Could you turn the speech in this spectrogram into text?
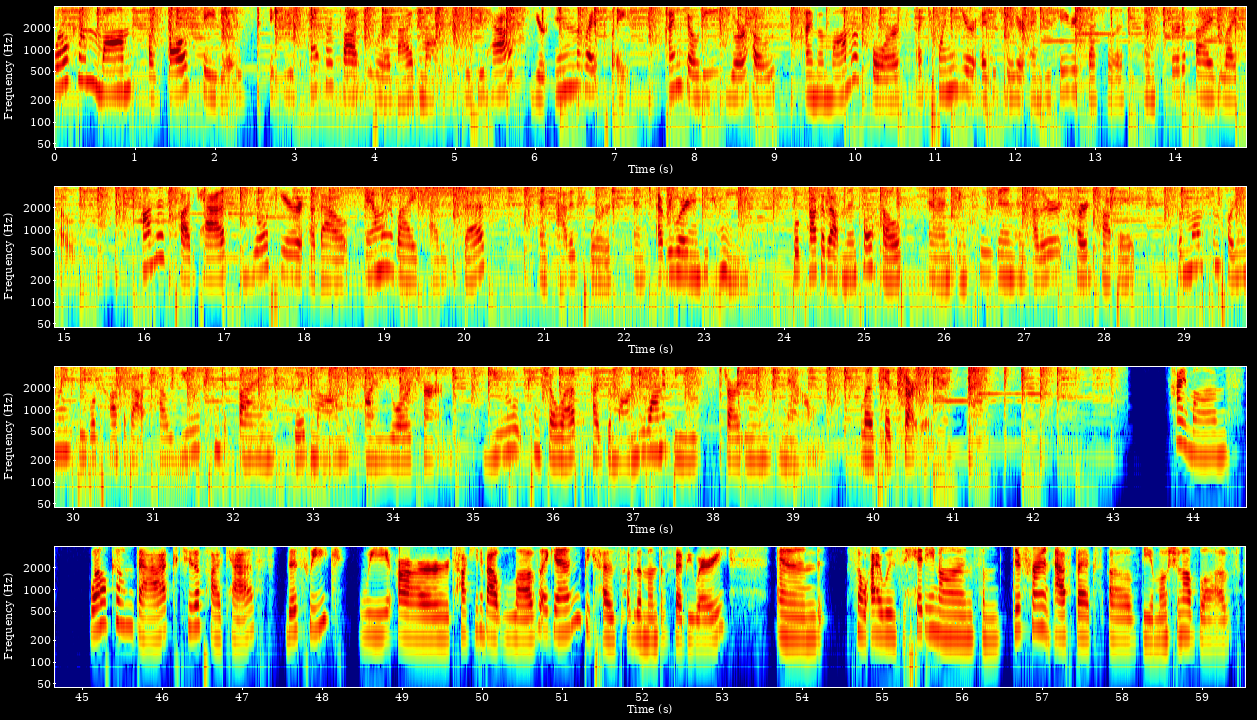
Welcome, moms of all stages. If you've ever thought you were a bad mom, if you have, you're in the right place. I'm Jody, your host. I'm a mom of four, a 20 year educator and behavior specialist, and certified life coach. On this podcast, you'll hear about family life at its best and at its worst, and everywhere in between. We'll talk about mental health and inclusion and other hard topics but most importantly, we will talk about how you can define good mom on your terms. You can show up as the mom you want to be starting now. Let's get started. Hi, moms. Welcome back to the podcast. This week, we are talking about love again because of the month of February. And so I was hitting on some different aspects of the emotion of love.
